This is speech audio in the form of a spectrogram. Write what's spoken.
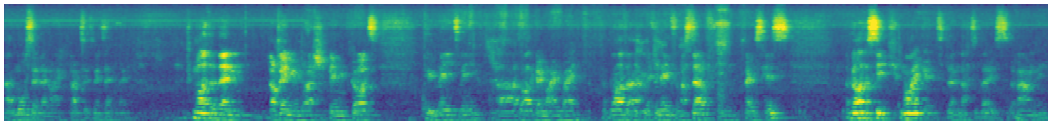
Uh, more so than I like to admit anyway. Rather than loving and worshipping God who made me, uh, I'd rather go my own way. I'd rather make a name for myself and praise His. I'd rather seek my good than that of those around me.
